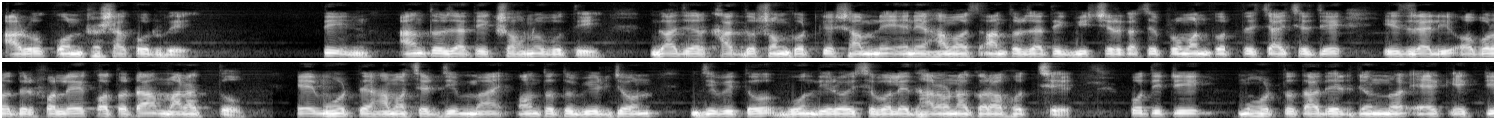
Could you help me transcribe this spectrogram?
আরও কোণঠাসা করবে। তিন, আন্তর্জাতিক সহানুভূতি। গাজার খাদ্য সংকটকে সামনে এনে হামাস আন্তর্জাতিক বিশ্বের কাছে প্রমাণ করতে চাইছে যে ইসরায়েলি অবরোধের ফলে কতটা মারাত্মক। এই মুহূর্তে হামাসের জিম্মায় অন্তত বিশ জন জীবিত বন্দী রয়েছে বলে ধারণা করা হচ্ছে। প্রতিটি মুহূর্ত তাদের জন্য এক একটি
